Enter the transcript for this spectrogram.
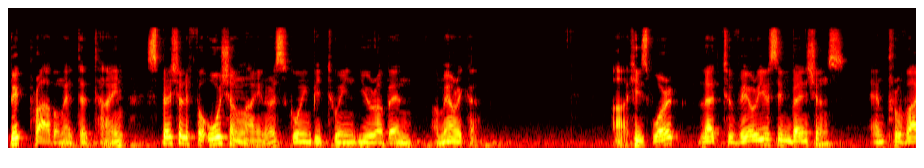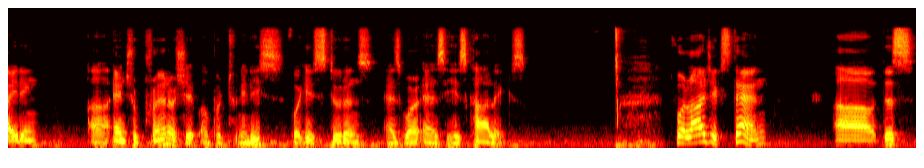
big problem at that time, especially for ocean liners going between Europe and America. Uh, his work led to various inventions and providing uh, entrepreneurship opportunities for his students as well as his colleagues. To a large extent, uh, this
